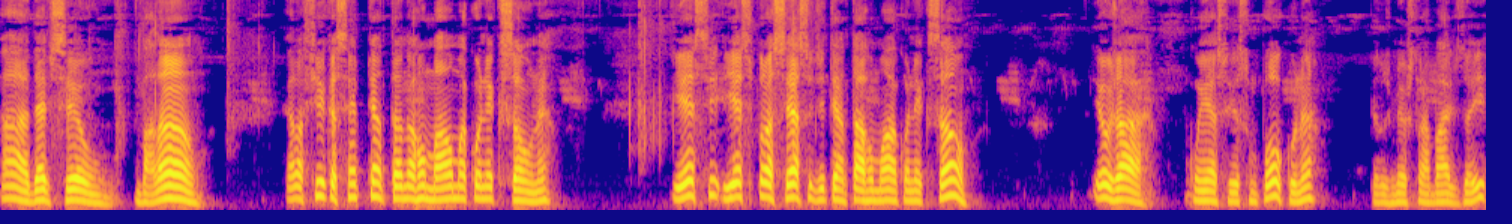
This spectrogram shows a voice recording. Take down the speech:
ah, deve ser um balão. Ela fica sempre tentando arrumar uma conexão, né? E esse, e esse processo de tentar arrumar uma conexão, eu já conheço isso um pouco, né? Pelos meus trabalhos aí.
